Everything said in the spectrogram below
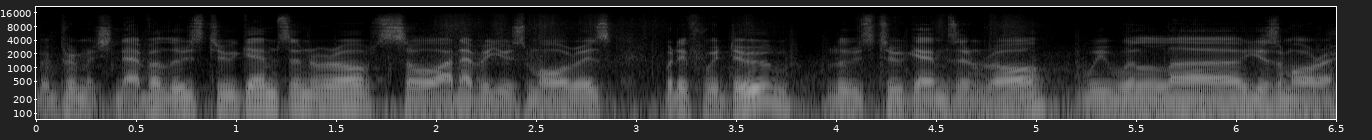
we pretty much never lose two games in a row, so I never use Moris. But if we do lose two games in a row, we will uh, use a Mori.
